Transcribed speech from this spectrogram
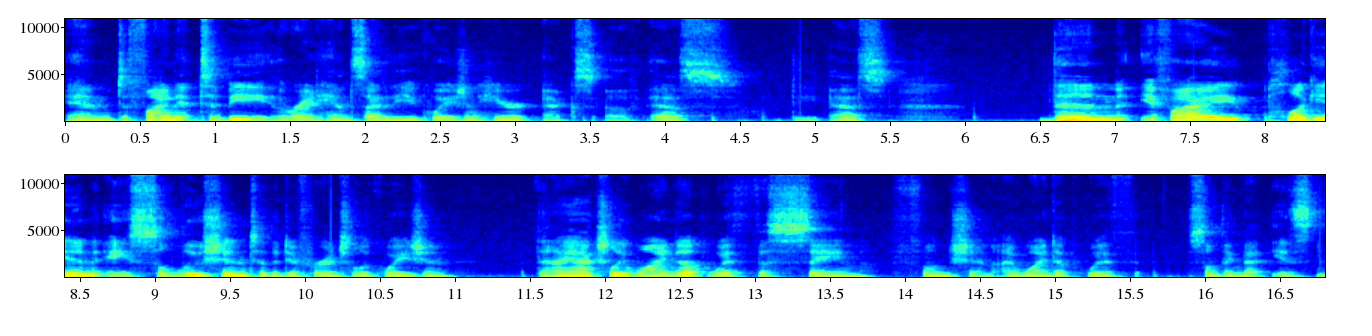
and define it to be the right-hand side of the equation here, x of s ds, then if I plug in a solution to the differential equation, then I actually wind up with the same function. I wind up with something that is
